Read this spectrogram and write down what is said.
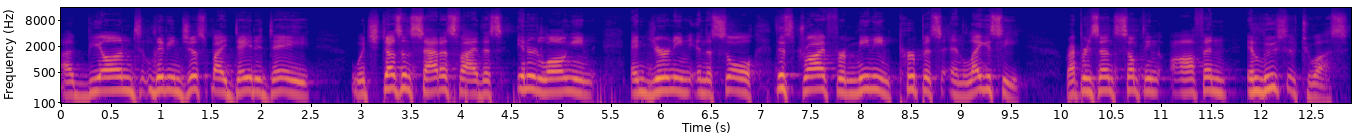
uh, beyond living just by day to day, which doesn't satisfy this inner longing and yearning in the soul, this drive for meaning, purpose, and legacy represents something often elusive to us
